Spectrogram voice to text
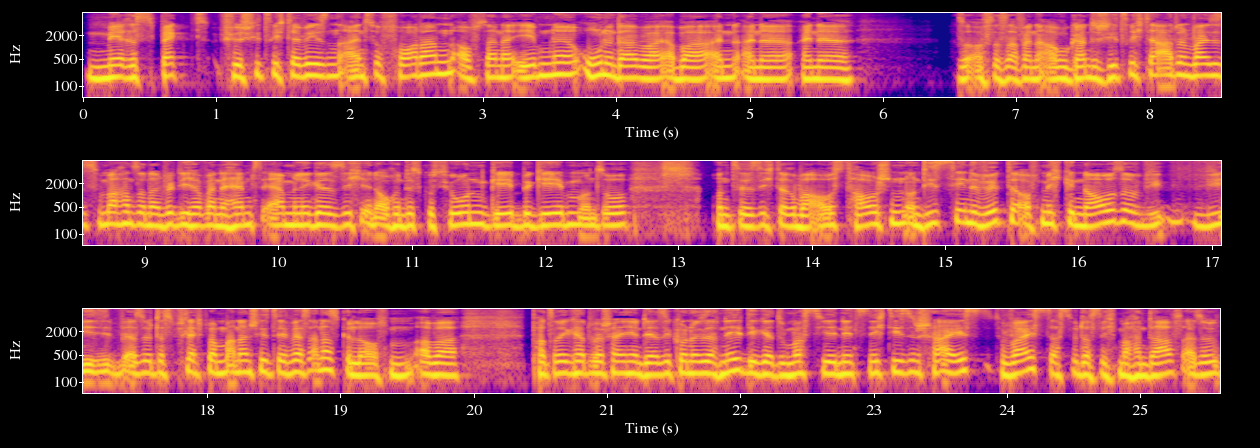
mehr Respekt für Schiedsrichterwesen einzufordern auf seiner Ebene, ohne dabei aber ein, eine, eine also auch das auf eine arrogante Schiedsrichterart und Weise zu machen, sondern wirklich auf eine hemdsärmelige sich in, auch in Diskussionen begeben und so und äh, sich darüber austauschen. Und die Szene wirkte auf mich genauso wie, wie also das vielleicht beim anderen Schiedsrichter wäre es anders gelaufen. Aber Patrick hat wahrscheinlich in der Sekunde gesagt, nee, Digga, du machst hier jetzt nicht diesen Scheiß. Du weißt, dass du das nicht machen darfst, also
